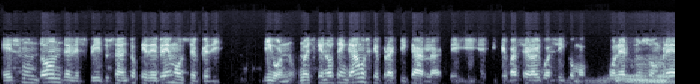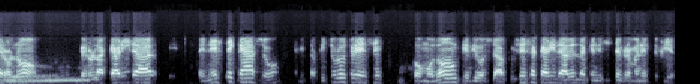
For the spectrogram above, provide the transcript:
es un don del Espíritu Santo que debemos de pedir. Digo, no, es que no tengamos que practicarla, y, que va a ser algo así como ponerte un sombrero, no. Pero la caridad, en este caso, en el capítulo 13, como don que Dios da. Pues esa caridad es la que necesita el remanente fiel.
